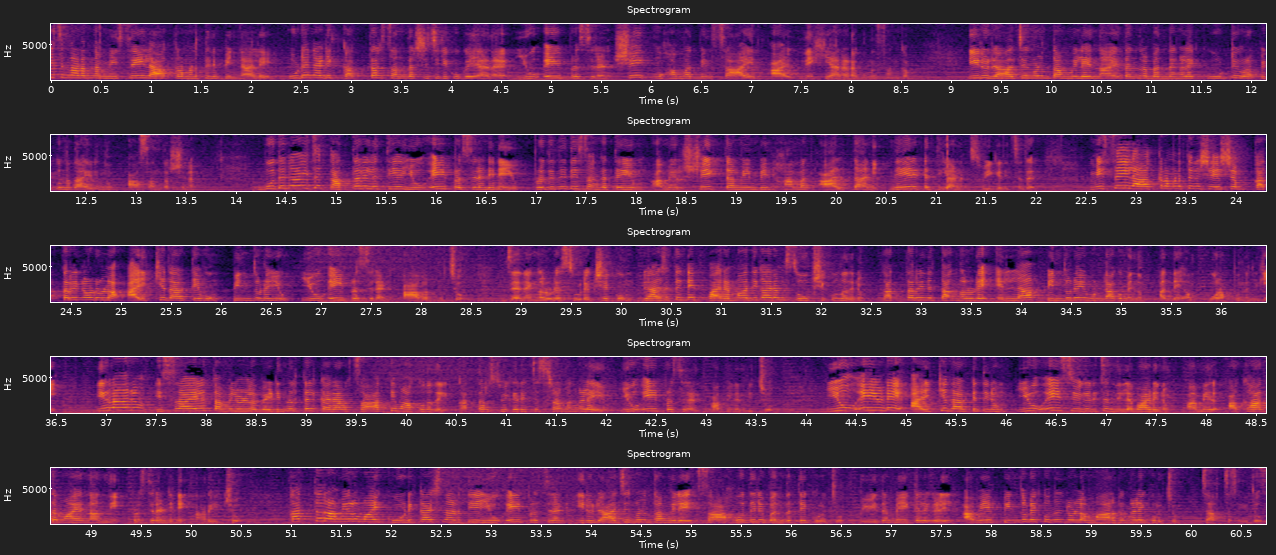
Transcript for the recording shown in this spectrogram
തിങ്കളാഴ്ച നടന്ന മിസൈൽ ആക്രമണത്തിന് പിന്നാലെ ഉടനടി Qatar സന്ദർശിച്ചിരിക്കുകയാണ് U A president Sheikh Mohammed bin Zayed Al Nahyan അടങ്ങുന്ന സംഘം. ഇരു രാജ്യങ്ങളും തമ്മിലെ നയതന്ത്ര ബന്ധങ്ങളെ കൂട്ടിയുറപ്പിക്കുന്നതായിരുന്നു ആ സന്ദർശനം. ബുധനാഴ്ച ഖത്തറിലെത്തിയ യു എ പ്രസിഡന്റിനെയും പ്രതിനിധി സംഘത്തെയും അമീർ Sheikh Tamim bin Hamad Al Thani നേരിട്ടെത്തിയാണ് സ്വീകരിച്ചത്. മിസൈൽ ആക്രമണത്തിന് ശേഷം ഖത്തറിനോടുള്ള ഐക്യദാർഢ്യവും പിന്തുണയും യു എ പ്രസിഡന്റ് ആവർത്തിച്ചു. ജനങ്ങളുടെ സുരക്ഷയ്ക്കും രാജ്യത്തിന്റെ പരമാധികാരം സൂക്ഷിക്കുന്നതിനും ഖത്തറിന് തങ്ങളുടെ എല്ലാ പിന്തുണയും ഉണ്ടാകുമെന്നും അദ്ദേഹം ഉറപ്പു നൽകി. ഇറാനും ഇസ്രായേലും തമ്മിലുള്ള വെടിനിർത്തൽ കരാർ സാധ്യമാക്കുന്നതിൽ ഖത്തർ സ്വീകരിച്ച ശ്രമങ്ങളെയും യു എ പ്രസിഡന്റ് അഭിനന്ദിച്ചു. യു എയുടെ ഐക്യദാർഢ്യത്തിനും യു എ സ്വീകരിച്ച നിലപാടിനും അമീർ അഗാധമായ നന്ദി പ്രസിഡന്റിനെ അറിയിച്ചു. ഖത്തർ അമീറുമായി കൂടിക്കാഴ്ച നടത്തിയ യു എ പ്രസിഡന്റ് ഇരു രാജ്യങ്ങളും തമ്മിലെ സാഹോദര്യ ബന്ധത്തെക്കുറിച്ചും വിവിധ മേഖലകളിൽ അവയെ പിന്തുണയ്ക്കുന്നതിനുള്ള മാർഗങ്ങളെക്കുറിച്ചും ചർച്ച ചെയ്തു.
